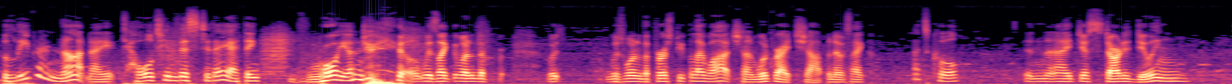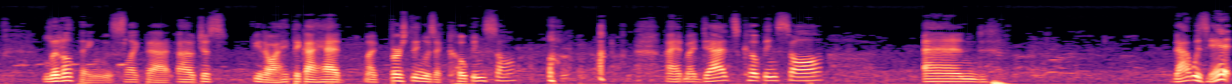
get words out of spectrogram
Believe it or not, I told him this today. I think Roy Underhill was like one of the was was one of the first people I watched on Woodwright Shop, and I was like, "That's cool." And I just started doing little things like that. Uh, just you know, I think I had my first thing was a coping saw. I had my dad's coping saw, and that was it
